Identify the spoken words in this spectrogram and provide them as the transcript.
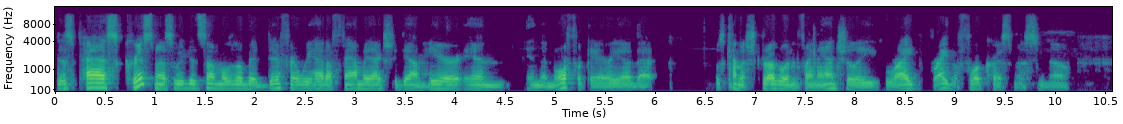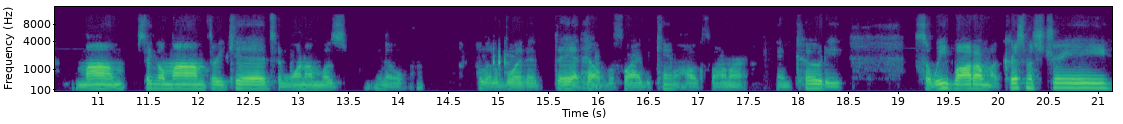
this past Christmas we did something a little bit different. We had a family actually down here in in the Norfolk area that was kind of struggling financially right right before Christmas. You know, mom, single mom, three kids, and one of them was you know a little boy that they had helped before I became a hog farmer named Cody. So we bought them a Christmas tree,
